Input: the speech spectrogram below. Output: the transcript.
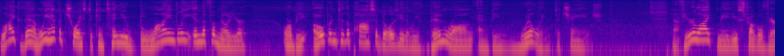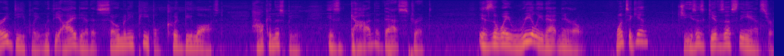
Like them, we have a choice to continue blindly in the familiar or be open to the possibility that we've been wrong and be willing to change. Now, if you're like me, you struggle very deeply with the idea that so many people could be lost. How can this be? Is God that strict? Is the way really that narrow? Once again, Jesus gives us the answer.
